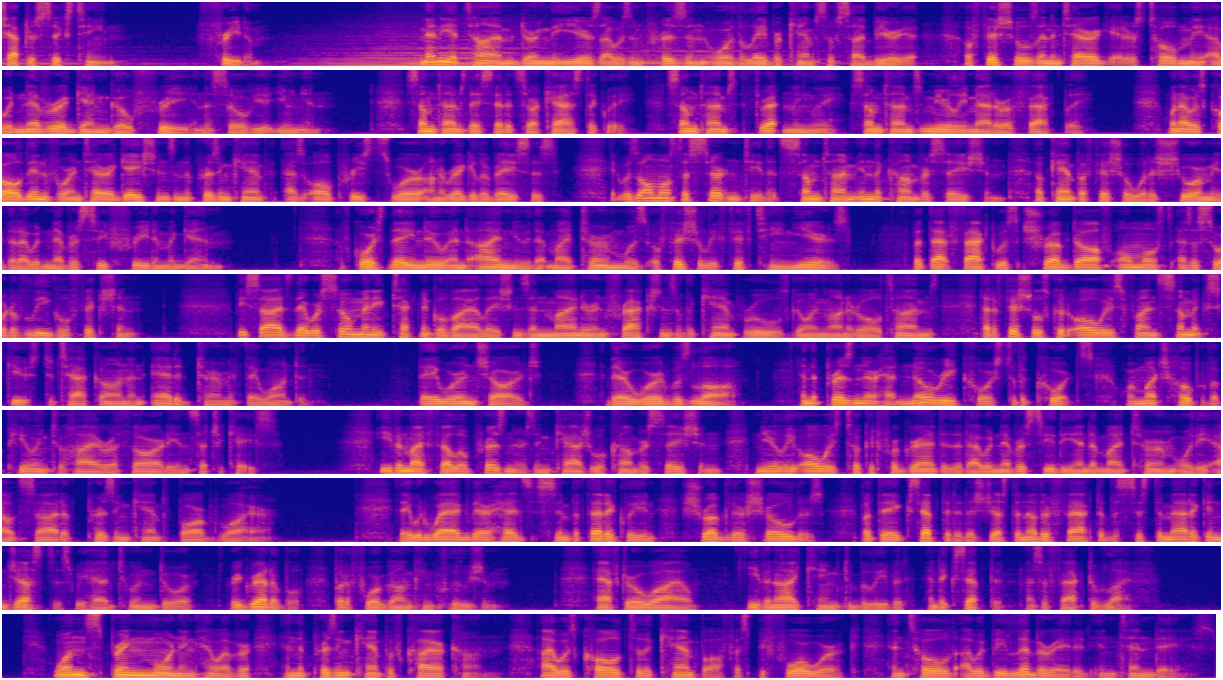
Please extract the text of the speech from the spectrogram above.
Chapter 16 Freedom. Many a time during the years I was in prison or the labor camps of Siberia, officials and interrogators told me I would never again go free in the Soviet Union. Sometimes they said it sarcastically, sometimes threateningly, sometimes merely matter of factly. When I was called in for interrogations in the prison camp, as all priests were on a regular basis, it was almost a certainty that sometime in the conversation a camp official would assure me that I would never see freedom again. Of course, they knew and I knew that my term was officially fifteen years, but that fact was shrugged off almost as a sort of legal fiction. Besides, there were so many technical violations and minor infractions of the camp rules going on at all times that officials could always find some excuse to tack on an added term if they wanted. They were in charge. Their word was law, and the prisoner had no recourse to the courts or much hope of appealing to higher authority in such a case. Even my fellow prisoners in casual conversation nearly always took it for granted that I would never see the end of my term or the outside of prison camp barbed wire. They would wag their heads sympathetically and shrug their shoulders, but they accepted it as just another fact of the systematic injustice we had to endure, regrettable, but a foregone conclusion. After a while, even I came to believe it and accept it as a fact of life. One spring morning, however, in the prison camp of Kayerkan, I was called to the camp office before work and told I would be liberated in ten days.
